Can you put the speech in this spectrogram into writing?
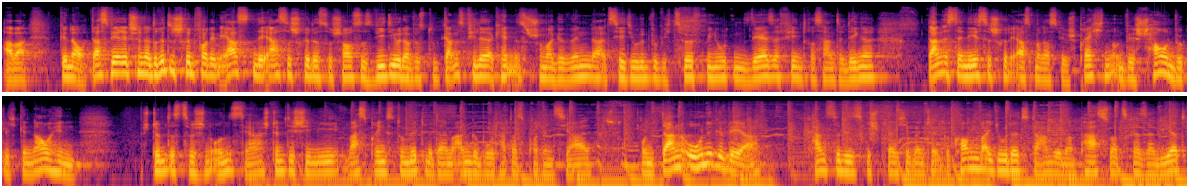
Aber genau, das wäre jetzt schon der dritte Schritt vor dem ersten. Der erste Schritt ist, du schaust das Video, da wirst du ganz viele Erkenntnisse schon mal gewinnen. Da erzählt Judith wirklich zwölf Minuten sehr, sehr viele interessante Dinge. Dann ist der nächste Schritt erstmal, dass wir sprechen und wir schauen wirklich genau hin. Stimmt es zwischen uns? Ja? Stimmt die Chemie? Was bringst du mit mit deinem Angebot? Hat das Potenzial? Das und dann ohne Gewähr kannst du dieses Gespräch eventuell bekommen bei Judith. Da haben wir über ein paar Slots reserviert.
